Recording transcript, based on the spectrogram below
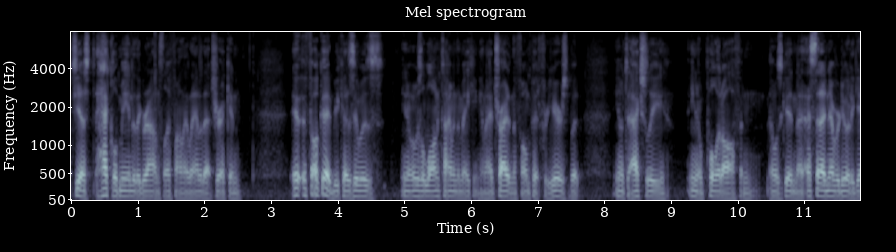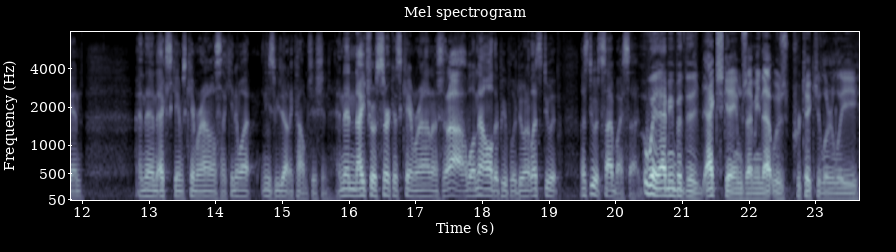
just heckled me into the ground until I finally landed that trick, and it, it felt good because it was, you know, it was a long time in the making, and I tried in the foam pit for years, but you know, to actually, you know, pull it off, and that was good, and I, I said I'd never do it again. And then X Games came around. I was like, you know what? It needs to be done in competition. And then Nitro Circus came around. And I said, ah, well, now other people are doing it. Let's do it. Let's do it side by side. Wait, I mean, but the X Games, I mean, that was particularly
